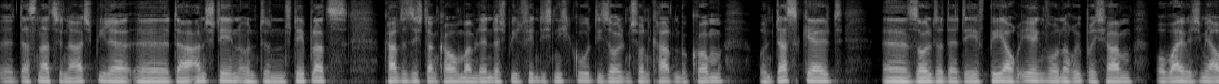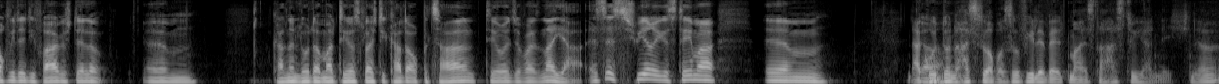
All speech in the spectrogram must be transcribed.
äh, dass Nationalspieler äh, da anstehen und einen Stehplatzkarte sich dann kaufen beim Länderspiel, finde ich nicht gut. Die sollten schon Karten bekommen. Und das Geld äh, sollte der DFB auch irgendwo noch übrig haben. Wobei ich mir auch wieder die Frage stelle, ähm, kann denn Lothar Matthäus vielleicht die Karte auch bezahlen? Theoretischerweise. Naja, es ist ein schwieriges Thema. Ähm, Na gut, nun hast du aber so viele Weltmeister, hast du ja nicht. Ne?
